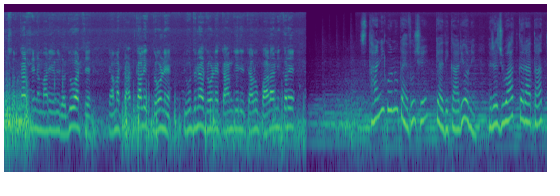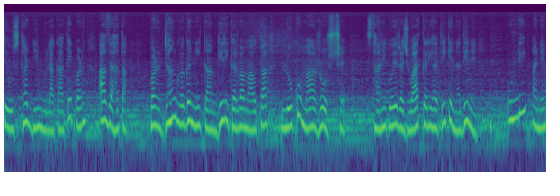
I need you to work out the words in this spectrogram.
તો સરકારશ્રીને મારી એવી રજૂઆત છે કે આમાં તાત્કાલિક ધોરણે, યુદ્ધના ધોરણે કામગીરી ચાલુ પાળાની કરે. સ્થાનિકોનું કહેવું છે કે અધિકારીઓને રજૂઆત કરાતા તેઓ સ્થળની મુલાકાતે પણ આવ્યા હતા. પણ ઢંગ વગરની કામગીરી કરવામાં આવતા લોકોમાં રોષ છે. સ્થાનિકોએ રજૂઆત કરી હતી કે નદીને ઊંડી અને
